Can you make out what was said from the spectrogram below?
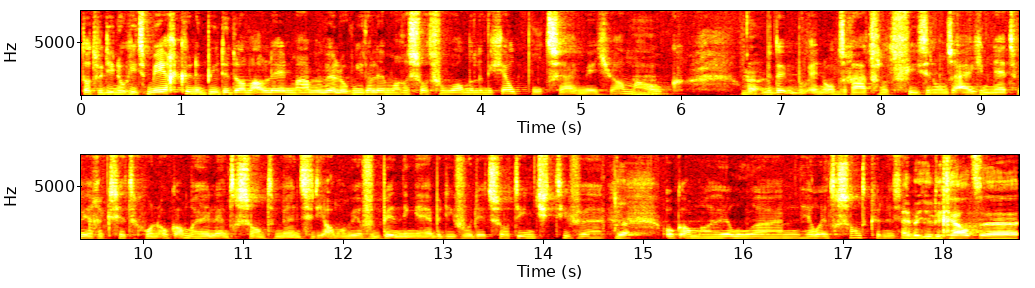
dat we die nog iets meer kunnen bieden dan alleen maar, we willen ook niet alleen maar een soort van wandelende geldpot zijn, weet je wel. Maar ook In onze raad van advies en onze eigen netwerk zitten gewoon ook allemaal hele interessante mensen die allemaal weer verbindingen hebben die voor dit soort initiatieven Ja. ook allemaal heel, eh, heel interessant kunnen zijn. En bij jullie geldt, eh,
